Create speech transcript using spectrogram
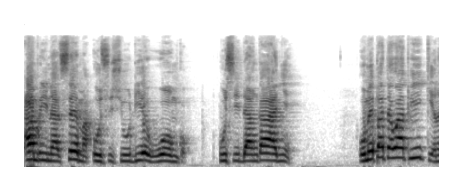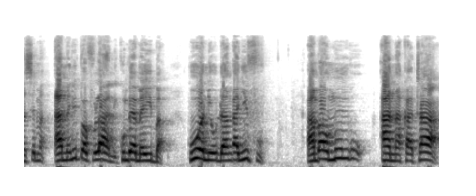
amri inasema usishuhudie uongo usidanganye. Umepata wapi hiki? Anasema amenipa fulani kumbe ameiba. Huo ni udanganyifu ambao mungu anakataa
